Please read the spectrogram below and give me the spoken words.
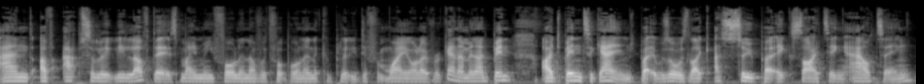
and I've absolutely loved it. It's made me fall in love with football in a completely different way all over again. I mean, I'd been I'd been to games, but it was always like a super exciting outing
